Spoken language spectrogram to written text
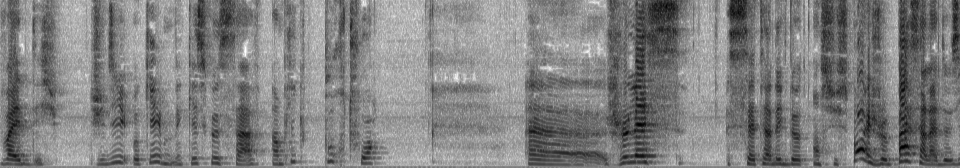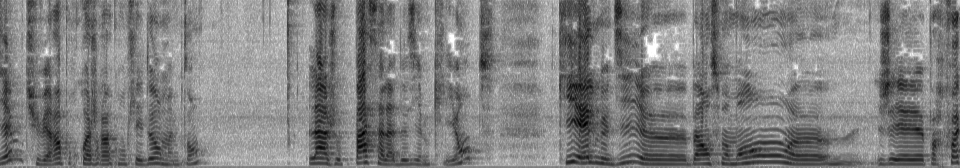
va être déçue. Je dis ok, mais qu'est-ce que ça implique pour toi? Euh, Je laisse cette anecdote en suspens et je passe à la deuxième. Tu verras pourquoi je raconte les deux en même temps. Là, je passe à la deuxième cliente qui elle me dit euh, bah en ce moment euh, j'ai parfois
